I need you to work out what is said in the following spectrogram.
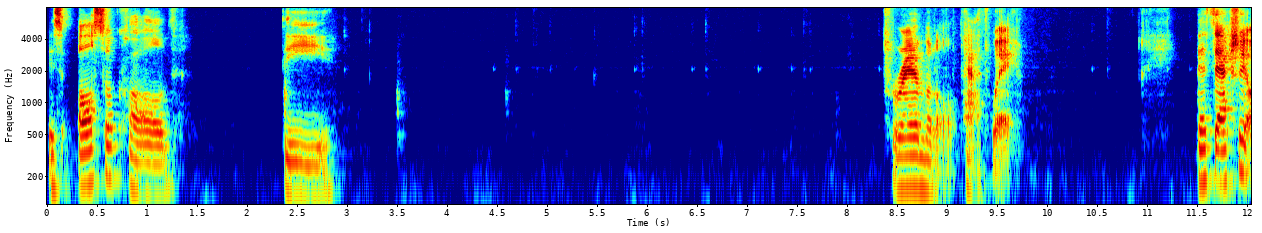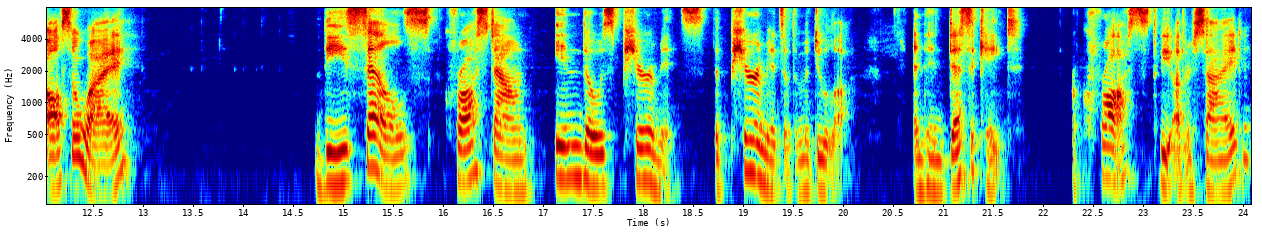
is also called the pyramidal pathway. That's actually also why these cells cross down in those pyramids, the pyramids of the medulla, and then decussate across to the other side,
